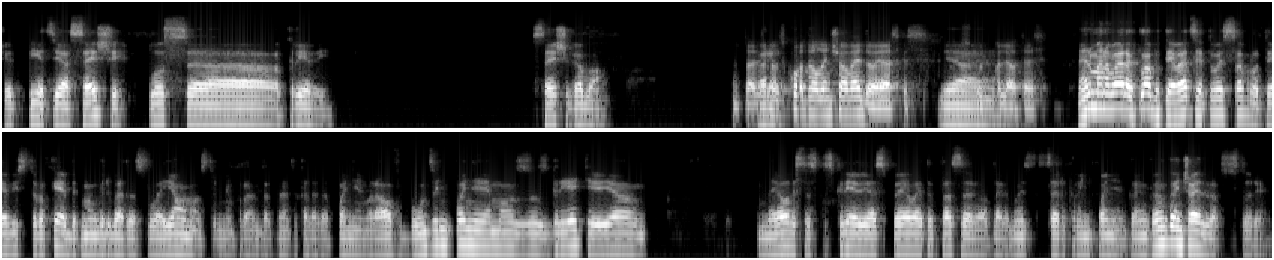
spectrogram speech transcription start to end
4, 5, jā, 6 plus uh, Krievija. 6 gabali. Nu, tāds kodoliņš jau veidojās, kas jā, jā. paļauties. Nē, nu, man vairāk labi tie vecie, to es saprotu, tie visi tur ok, bet man gribētos, lai jaunos tur ņem projām. Tā, tā kā tagad paņēma Ralfu Bunziņu, paņēma uz, uz Grieķiju, jā. Un Elvis, tas, kas Krievijā spēlē, tad tas ir vēl tagad. Nu, es ceru, ka viņi paņem, ka, ka, ka viņš aizbrauks uz turien.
